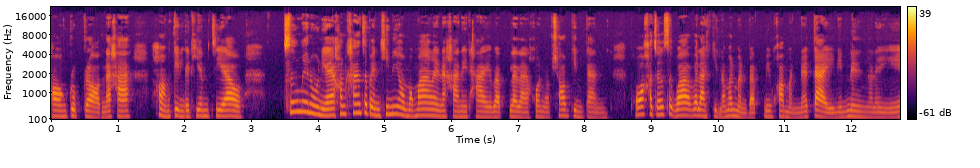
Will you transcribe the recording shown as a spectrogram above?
ทองกรุบกรอบนะคะ หอมกลิ่นกระเทียมเจียว ซึ่งเมนูนี้ค่อนข้างจะเป็นที่นิยมมากๆเลยนะคะ ในไทยแบบหลาย ๆ คนแบบชอบกินกัน เพราะว่าเขาจะรู้สึกว่าเวลากินแล้วมันเหมือนแบบมีความเหมือนเนื้อไก่นิดนึงอะไรอย่างนี้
